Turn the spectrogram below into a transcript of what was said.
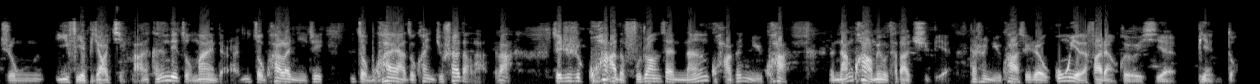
这种衣服也比较紧嘛，肯定得走慢一点。你走快了，你这你走不快呀，走快你就摔倒了，对吧？所以这是胯的服装，在男胯跟女胯，男胯没有太大区别，但是女胯随着工业的发展会有一些变动，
